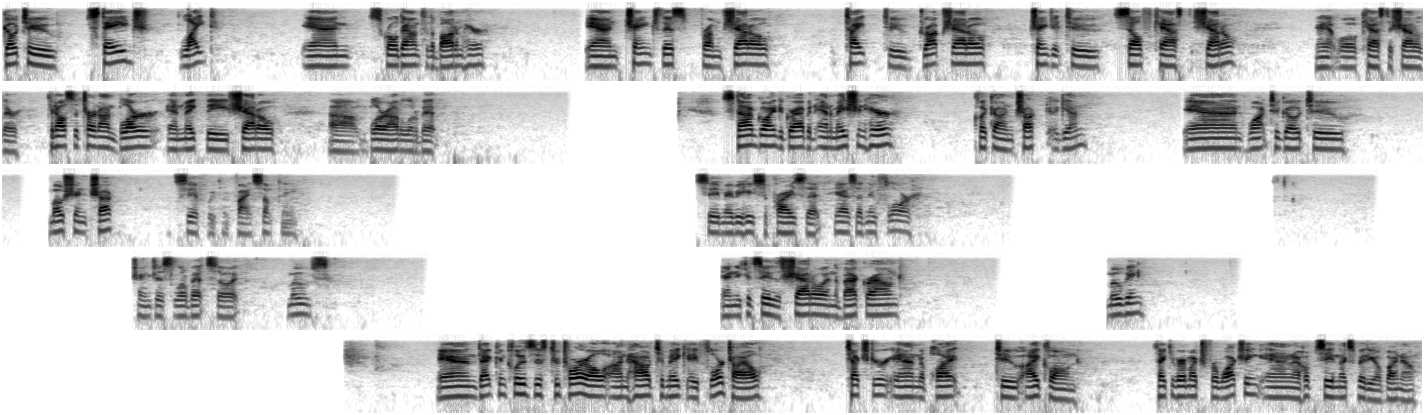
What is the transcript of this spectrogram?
go to stage light and scroll down to the bottom here. And change this from shadow type to drop shadow. Change it to self cast shadow. And it will cast a shadow there. You can also turn on blur and make the shadow um, blur out a little bit. So now I'm going to grab an animation here click on Chuck again and want to go to motion Chuck. Let's see if we can find something. See maybe he's surprised that he has a new floor. Change this a little bit so it moves and you can see the shadow in the background moving and that concludes this tutorial on how to make a floor tile texture and apply it to iClone. Thank you very much for watching and I hope to see you in the next video. Bye now.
